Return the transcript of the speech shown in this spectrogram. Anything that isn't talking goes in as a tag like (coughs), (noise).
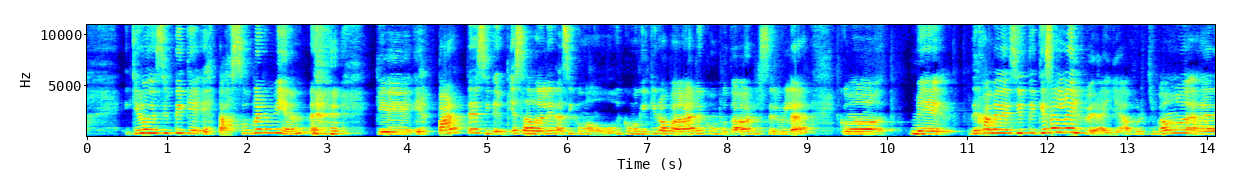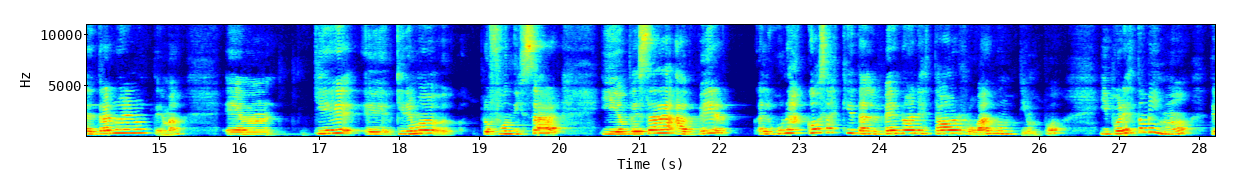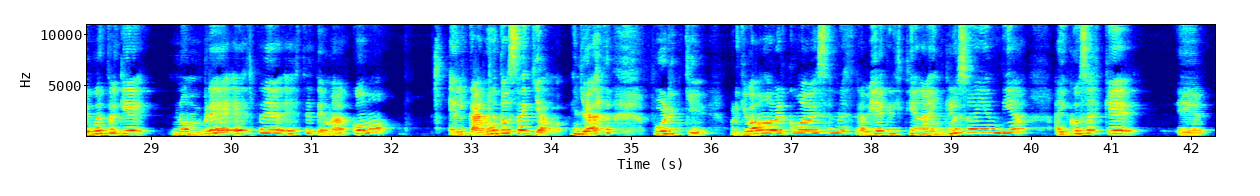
quiero decirte que está súper bien, (laughs) que es parte, si te empieza a doler así como, uy, como que quiero apagar el computador, el celular, como me, déjame decirte que esa es la idea ya, porque vamos a adentrarnos en un tema em, que eh, queremos profundizar y empezar a ver algunas cosas que tal vez nos han estado robando un tiempo. Y por esto mismo te cuento que nombré este, este tema como el canuto saqueado, (laughs) ¿ya? ¿Por qué? Porque vamos a ver cómo a veces en nuestra vida cristiana, incluso hoy en día, hay cosas que eh,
